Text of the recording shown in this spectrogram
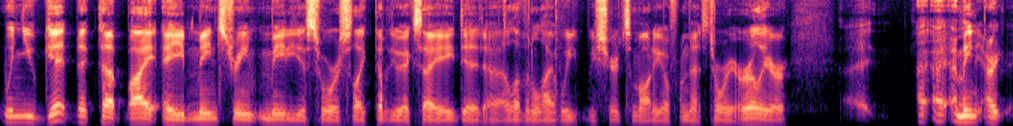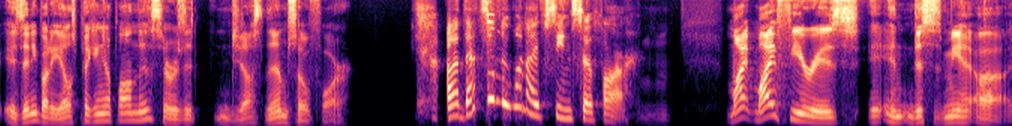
when you get picked up by a mainstream media source like WXIA did, uh, Eleven Alive, we we shared some audio from that story earlier. Uh, I, I- I mean, are, is anybody else picking up on this, or is it just them so far? Uh, that's the only one I've seen so far. My my fear is, and this is me uh,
